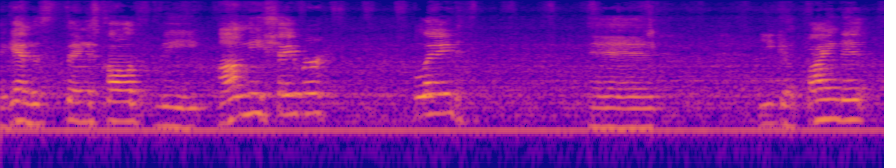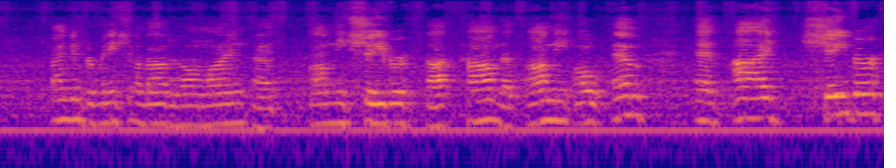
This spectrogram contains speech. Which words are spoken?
again, this thing is called the Omni Shaver blade, and you can find it, find information about it online at omnishaver.com. That's Omni O M N I shaver.com.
